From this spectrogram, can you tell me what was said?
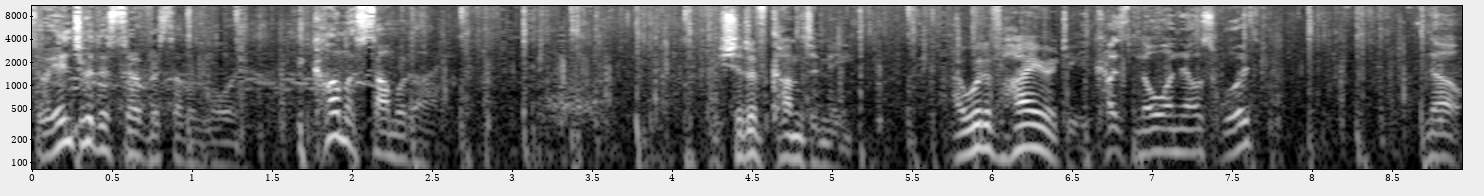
To enter the service of the Lord. Become a samurai. You should have come to me. I would have hired you. Because no one else would? No.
